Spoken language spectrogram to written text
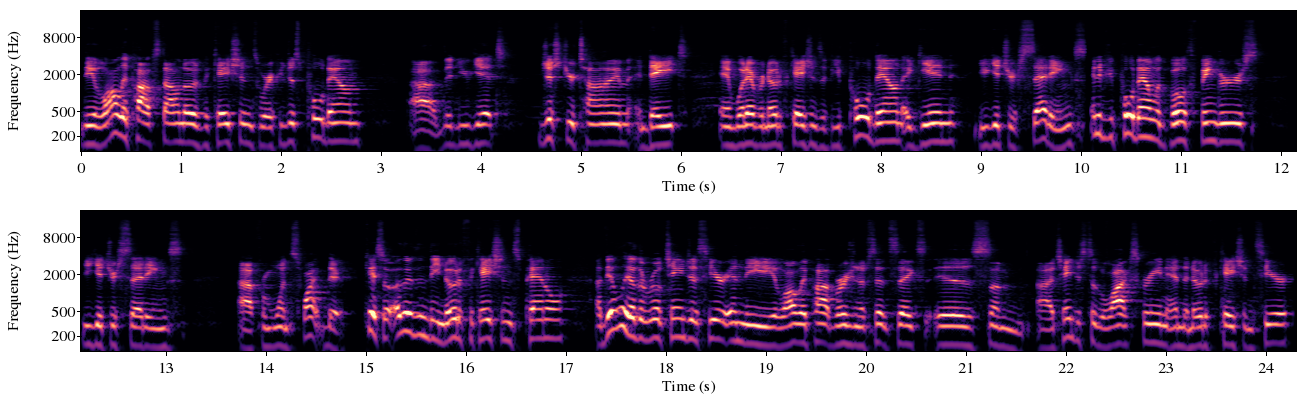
the lollipop style notifications where if you just pull down, uh, then you get just your time and date and whatever notifications. If you pull down again, you get your settings. And if you pull down with both fingers, you get your settings uh, from one swipe there. Okay, so other than the notifications panel, uh, the only other real changes here in the Lollipop version of Sense 6 is some uh, changes to the lock screen and the notifications here.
